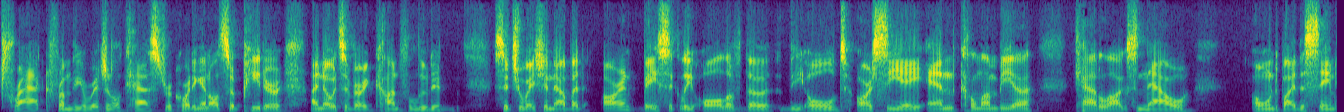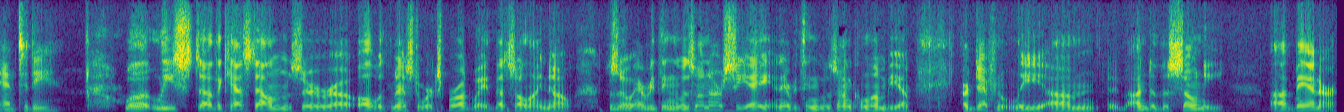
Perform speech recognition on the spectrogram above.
track from the original cast recording. And also, Peter, I know it's a very convoluted situation now, but aren't basically all of the the old RCA and Columbia catalogs now owned by the same entity? Well, at least uh, the cast albums are uh, all with Masterworks Broadway. That's all I know. So everything that was on RCA and everything that was on Columbia are definitely um, under the Sony uh, banner.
